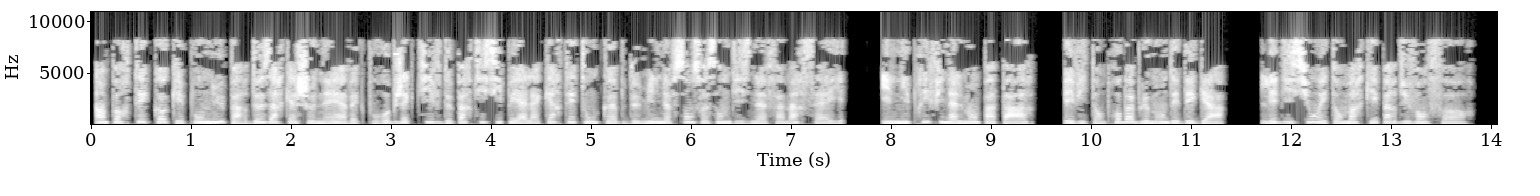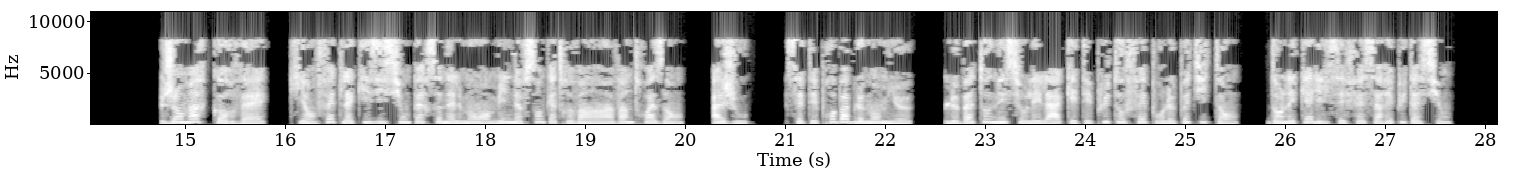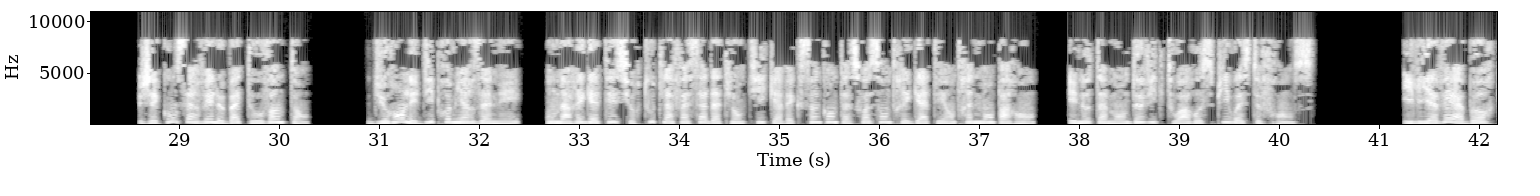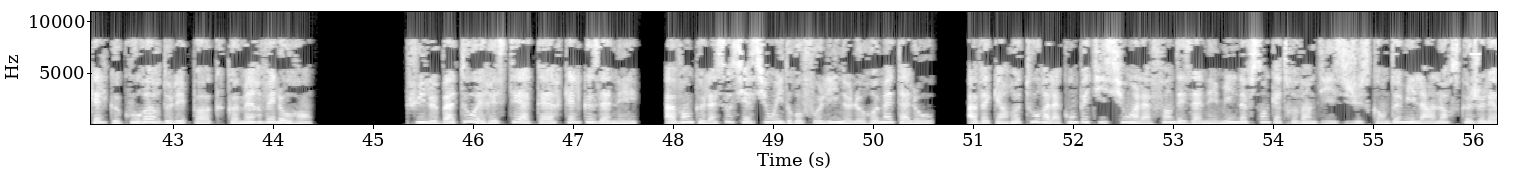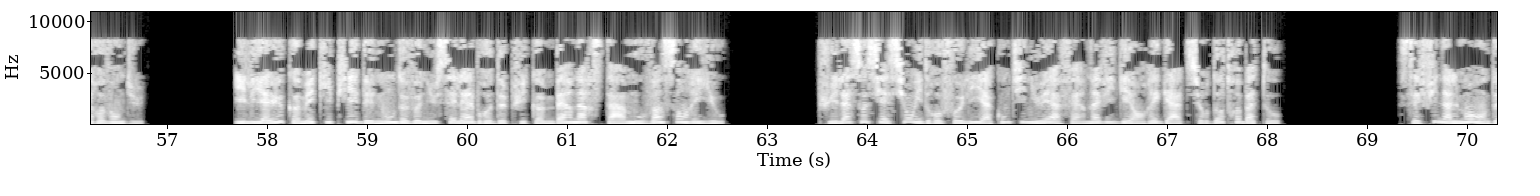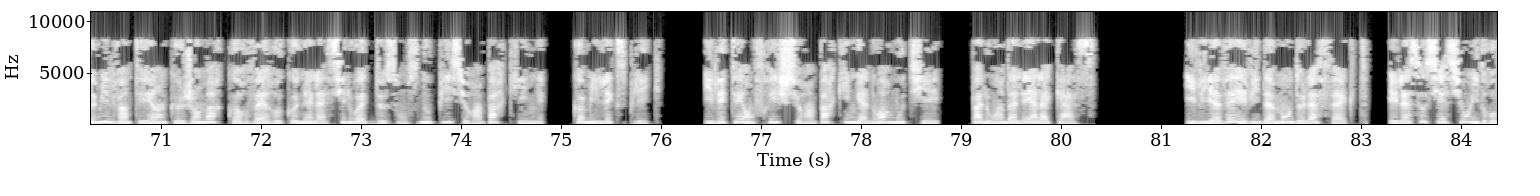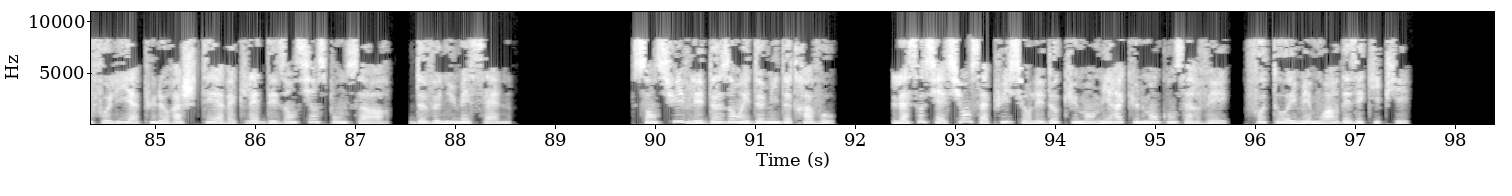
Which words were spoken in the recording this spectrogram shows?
Importé coque et pont nu par deux arcachonnais avec pour objectif de participer à la Cartéton Cup de 1979 à Marseille, il n'y prit finalement pas part, évitant probablement des dégâts, l'édition étant marquée par du vent fort. Jean-Marc Corvet, qui en fait l'acquisition personnellement en 1981 à 23 ans, ajoute, c'était probablement mieux, le bateau né sur les lacs était plutôt fait pour le petit temps, dans lesquels il s'est fait sa réputation. J'ai conservé le bateau 20 ans. Durant les dix premières années, on a régaté sur toute la façade atlantique avec 50 à 60 régates et entraînements par an, et notamment deux victoires au Spi West France. Il y avait à bord quelques coureurs de l'époque comme Hervé Laurent. Puis le bateau est resté à terre quelques années, avant que l'association Hydrofolie ne le remette à l'eau, avec un retour à la compétition à la fin des années 1990 jusqu'en 2001 lorsque je l'ai revendu. Il y a eu comme équipier des noms devenus célèbres depuis comme Bernard Stam ou Vincent Rioux. Puis l'association Hydrofolie a continué à faire naviguer en régate sur d'autres bateaux. C'est finalement en 2021 que Jean-Marc Corvet reconnaît la silhouette de son Snoopy sur un parking, comme il l'explique. Il était en friche sur un parking à Noirmoutier, pas loin d'aller à la casse. Il y avait évidemment de l'affect, et l'association Hydrofolie a pu le racheter avec l'aide des anciens sponsors, devenus mécènes. S'en suivent les deux ans et demi de travaux. L'association s'appuie sur les documents miraculement conservés, photos et mémoires des équipiers.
